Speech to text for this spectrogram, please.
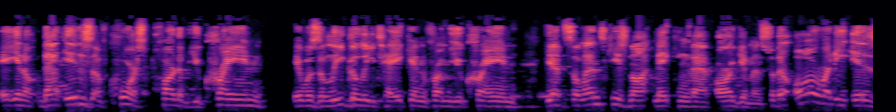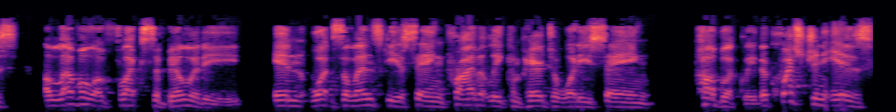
you know, that is, of course, part of Ukraine. It was illegally taken from Ukraine, yet Zelensky's not making that argument. So there already is a level of flexibility in what Zelensky is saying privately compared to what he's saying publicly. The question is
